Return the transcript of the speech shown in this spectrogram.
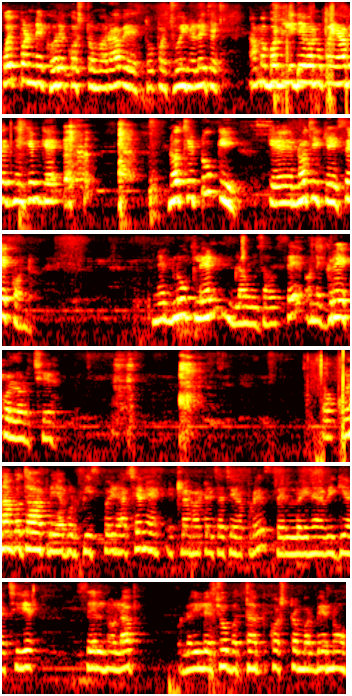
કોઈ પણને ઘરે કસ્ટમર આવે તો પણ જોઈને લઈ જાય. આમાં બદલી દેવાનું કંઈ આવે જ નહીં, કેમ કે નથી ટૂંકી કે નથી ક્યાંય સેકન્ડ ને બ્લુ પ્લેન બ્લાઉઝ આવશે અને ગ્રે કલર છે. તો ઘણા બધા આપણી આગળ પીસ પડ્યા છે ને, એટલા માટે જ આજે આપણે સેલ લઈને આવી ગયા છીએ. સેલનો લાભ લઈ લેજો બધા કસ્ટમર બહેનો.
